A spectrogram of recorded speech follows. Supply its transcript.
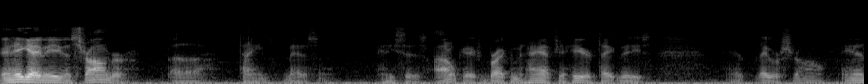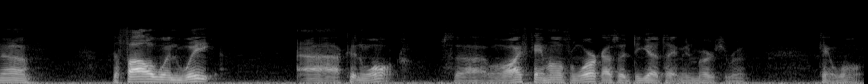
And he gave me even stronger uh, pain medicine. And he says, I don't care if you break them in half. You here, take these. And they were strong. And uh, the following week, I couldn't walk. Uh, when my wife came home from work, I said, "You got to take me to the emergency room. I can't walk.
